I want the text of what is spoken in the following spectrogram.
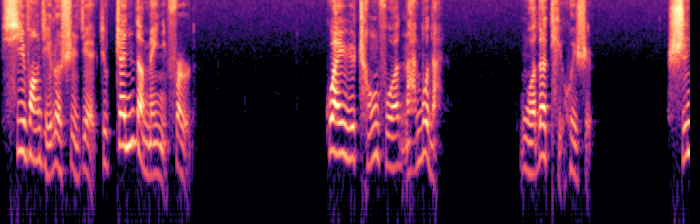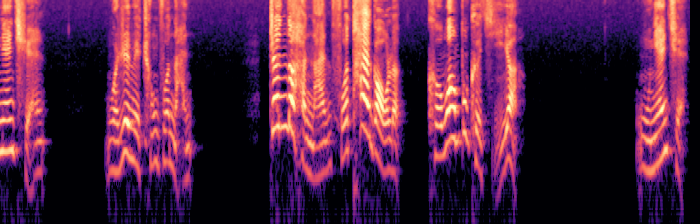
西方极乐世界就真的没你份儿了。关于成佛难不难？我的体会是。十年前，我认为成佛难，真的很难。佛太高了，可望不可及呀。五年前，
